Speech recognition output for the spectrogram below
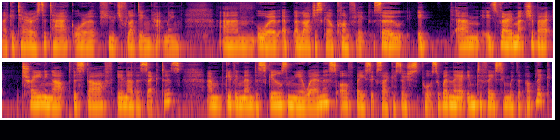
like a terrorist attack or a huge flooding happening, um, or a, a, larger scale conflict. So it um, it's very much about training up the staff in other sectors and giving them the skills and the awareness of basic psychosocial support. So when they are interfacing with the public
